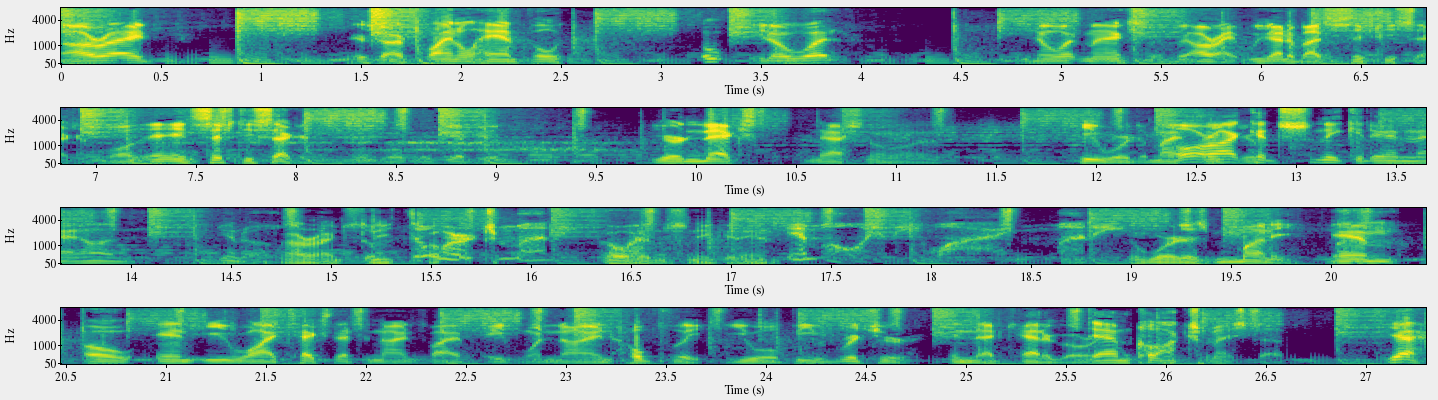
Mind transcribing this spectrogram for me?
All right, here's our final handful. Oh, you know what? You know what, Max? All right, we got about 60 seconds. Well, in 60 seconds, we'll, we'll give you your next national uh, keyword. That might Or I your- could sneak it in now and, you know. All right, sneak. The word's money. Go ahead and sneak it in. M O N E Y. Money. The word is money. M O N E Y. Text that to 95819. Hopefully, you will be richer in that category. Damn clock's messed up. Yeah,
